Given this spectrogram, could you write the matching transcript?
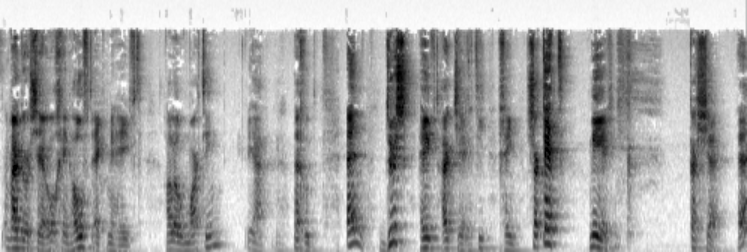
Waardoor Cheryl geen hoofdact meer heeft. Hallo Martin, Ja, nou goed. En dus heeft haar charity geen jacket meer. Cachet, hè?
